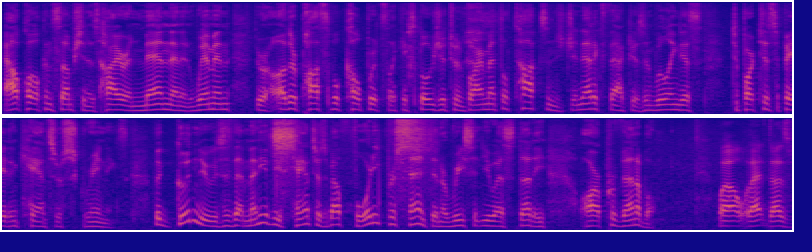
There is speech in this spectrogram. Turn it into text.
alcohol consumption is higher in men than in women. There are other possible culprits like exposure to environmental toxins, genetic factors, and willingness to participate in cancer screenings. The good news is that many of these cancers, about 40% in a recent U.S. study, are preventable. Well, that does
